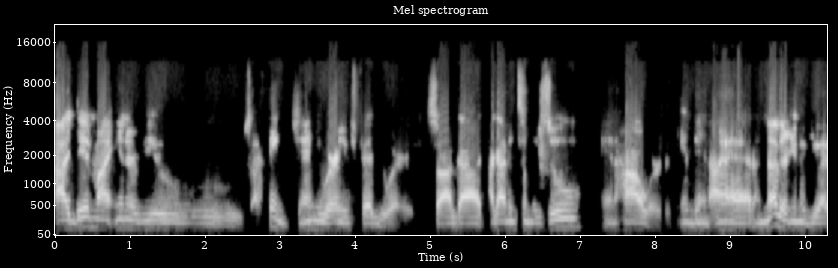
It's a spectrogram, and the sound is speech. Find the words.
I did my interviews, I think January and February. So I got I got into Mizzou and Howard, and then I had another interview at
